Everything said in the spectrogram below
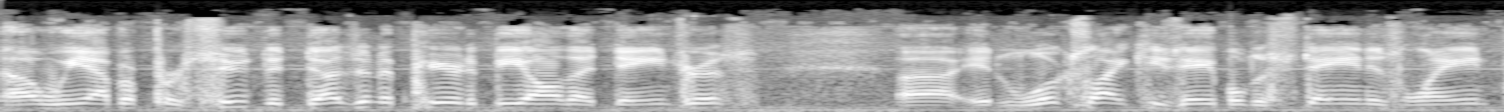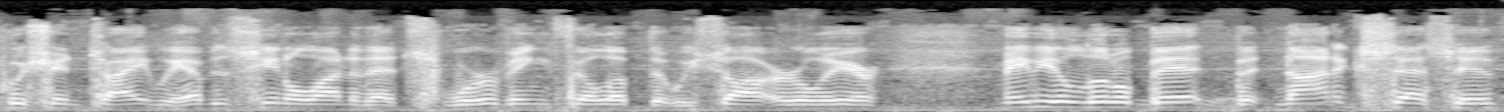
Uh, we have a pursuit that doesn't appear to be all that dangerous. Uh, it looks like he's able to stay in his lane, push in tight. We haven't seen a lot of that swerving, Philip, that we saw earlier maybe a little bit, but not excessive.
